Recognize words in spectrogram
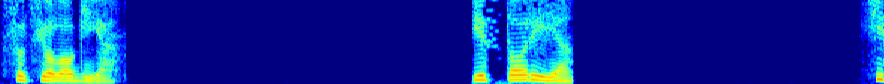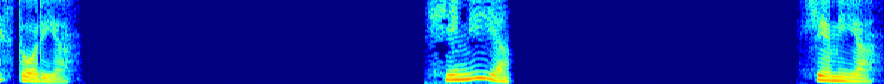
Sociologija. Історія. Historija. Хімія. Hemija.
